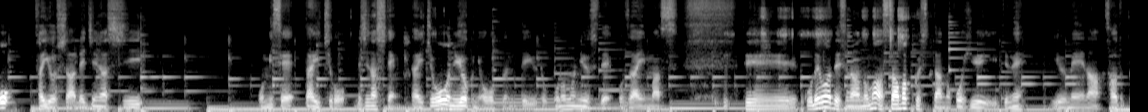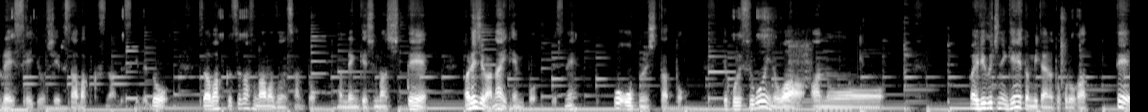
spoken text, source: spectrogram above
を採用したレジなしお店第1号、レジなし店第1号をニューヨークにオープンっていうところのニュースでございます。で、これはですね、あの、まあ、スターバックスってあの、コーヒーでね、有名なサードプレイス提供しているスターバックスなんですけれど、スターバックスがその Amazon さんと連携しまして、レジがない店舗ですね、をオープンしたと。で、これすごいのは、あのーまあ、入り口にゲートみたいなところがあって、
